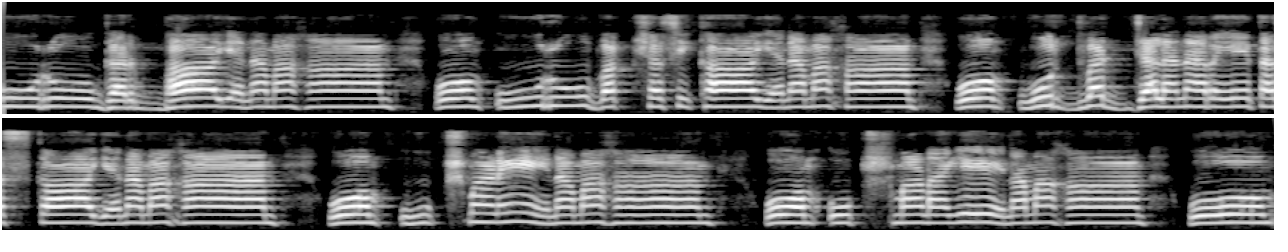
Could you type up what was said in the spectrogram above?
ऊरुगर्भाय नमः ॐ ऊरुवक्षशिखाय नमः ॐ ऊर्ध्वज्जलनरेतस्काय नमः ॐ ऊक्ष्मणे नमः ॐ ऊक्ष्मणये नमः ॐ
